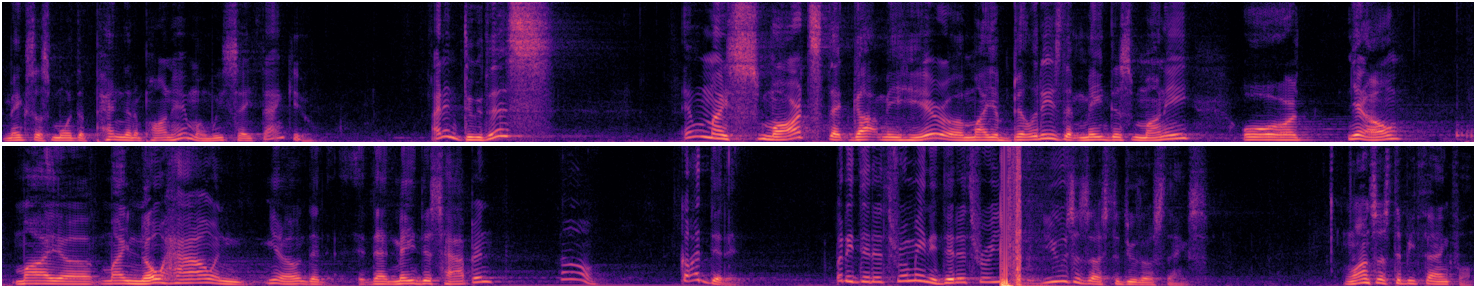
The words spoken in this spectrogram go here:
makes us more dependent upon him when we say thank you. I didn't do this. It was my smarts that got me here, or my abilities that made this money, or, you know, my, uh, my know how and, you know, that, that made this happen. No, God did it. But He did it through me, and He did it through you. He uses us to do those things. Wants us to be thankful.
